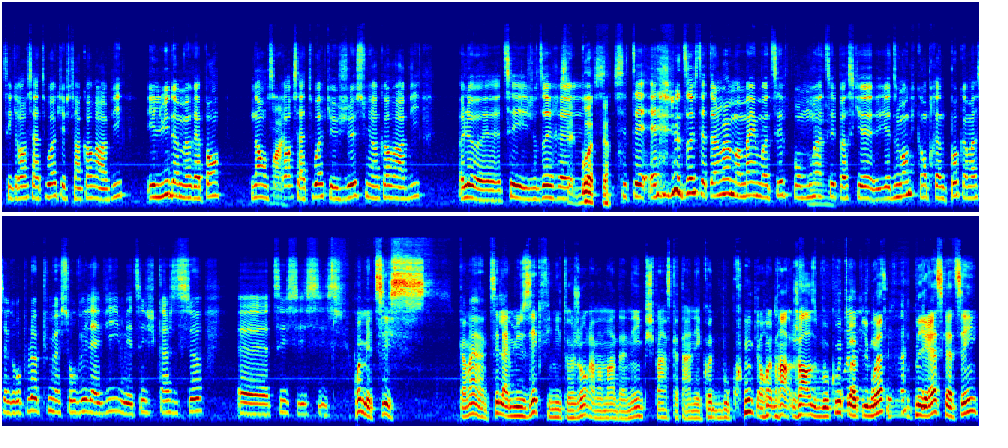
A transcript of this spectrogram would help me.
c'est grâce à toi que je suis encore en vie. Et lui de me répondre, non, c'est Ouais. grâce à toi que je suis encore en vie. Ben Là, euh, tu sais, je veux dire, C'est euh, c'était, je veux dire, c'était tellement un moment émotif pour moi, tu sais, parce que il y a du monde qui comprennent pas comment ce groupe-là a pu me sauver la vie, mais tu sais, quand je dis ça, euh, tu sais, Oui, mais tu sais, comment, tu sais, la musique finit toujours à un moment donné, puis je pense que t'en écoutes beaucoup, puis on en jase beaucoup, toi puis moi. Mais il reste que, tu sais,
